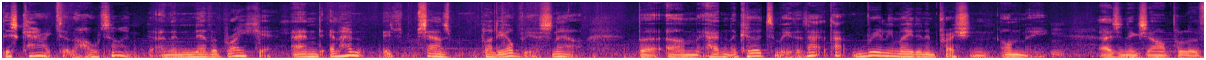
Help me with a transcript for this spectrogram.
this character the whole time and then never break it. And, and hadn't, it sounds bloody obvious now, but um, it hadn't occurred to me that that, that really made an impression on me mm. as an example of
